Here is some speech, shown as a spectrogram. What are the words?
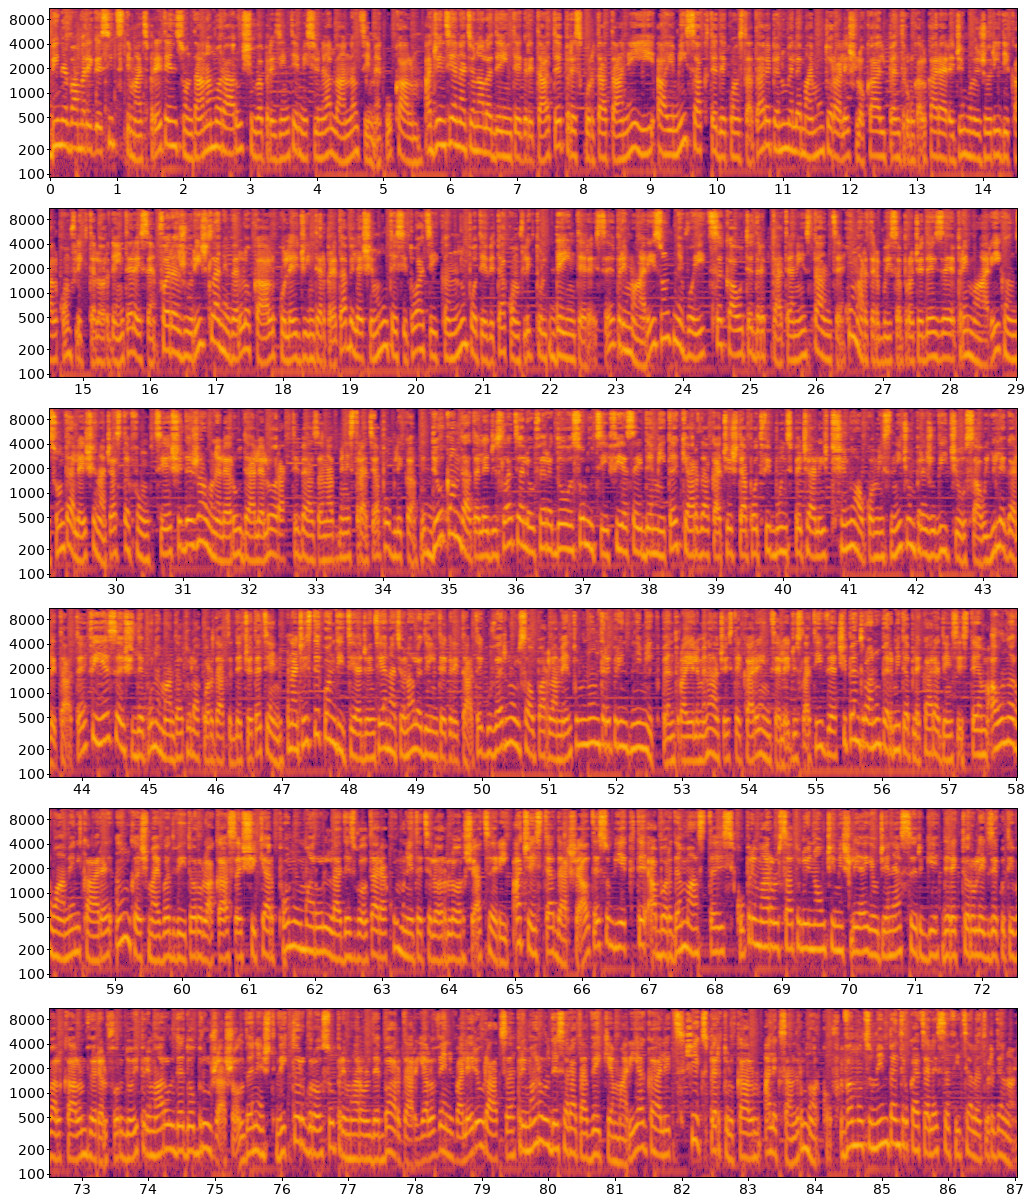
Bine v-am regăsit, stimați prieteni, sunt Ana Moraru și vă prezint emisiunea La înălțime cu calm. Agenția Națională de Integritate, prescurtat ANI, a emis acte de constatare pe numele mai multor aleși locali pentru încălcarea regimului juridic al conflictelor de interese. Fără juriști la nivel local, cu legi interpretabile și multe situații când nu pot evita conflictul de interese, primarii sunt nevoiți să caute dreptatea în instanțe. Cum ar trebui să procedeze primarii când sunt aleși în această funcție și deja unele rude ale lor activează în administrația publică. Deocamdată, legislația le oferă două soluții, fie să-i demită, chiar dacă aceștia pot fi buni specialiști și nu au comis niciun prejudiciu sau ilegalitate, fie să-și depună mandatul acordat de cetățeni. În aceste condiții, Agenția Națională de Integritate, Guvernul sau Parlamentul nu întreprind nimic pentru a elimina aceste carențe legislative și pentru a nu permite plecarea din sistem a unor oameni care încă își mai văd văd viitorul acasă și chiar pun umărul la dezvoltarea comunităților lor și a țării. Acestea, dar și alte subiecte, abordăm astăzi cu primarul satului Nou Cimișlia Eugenia Sârghi, directorul executiv al Calm Viorel Furdui, primarul de Dobruja Șoldănești, Victor Grosu, primarul de Bardar Ialoveni Valeriu Rață, primarul de Sărata Veche Maria Galiț și expertul Calm Alexandru Morcov. Vă mulțumim pentru că ați ales să fiți alături de noi.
